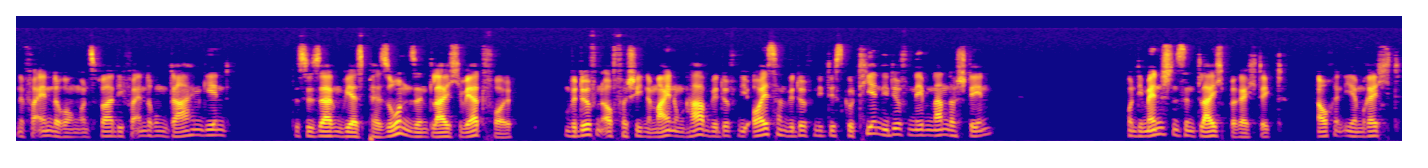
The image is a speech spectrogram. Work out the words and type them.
eine Veränderung. Und zwar die Veränderung dahingehend, dass wir sagen, wir als Personen sind gleich wertvoll. Und wir dürfen auch verschiedene Meinungen haben. Wir dürfen die äußern, wir dürfen die diskutieren, die dürfen nebeneinander stehen. Und die Menschen sind gleichberechtigt, auch in ihrem Recht,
